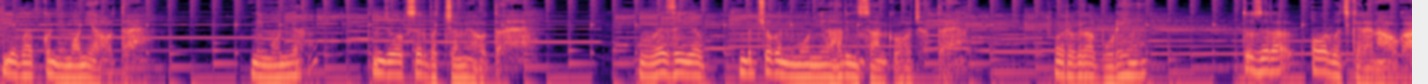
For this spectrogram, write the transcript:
कि अब आपको निमोनिया होता है। निमोनिया जो अक्सर बच्चों में होता है। वैसे ही अब बच्चों का निमोनिया हर इंसान को हो जाता है। और अगर आप बूढ़े हैं तो ज़रा और बच के रहना होगा,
